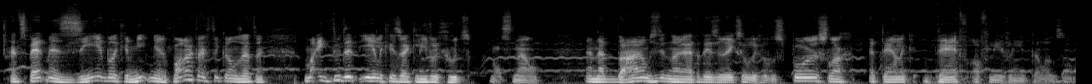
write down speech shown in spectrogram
Het spijt mij zeer dat ik er niet meer vaart achter kan zetten, maar ik doe dit eerlijk gezegd liever goed dan snel. En net daarom ziet het naar uit dat deze reeks over de Gulden Sporenslag uiteindelijk vijf afleveringen tellen zal.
